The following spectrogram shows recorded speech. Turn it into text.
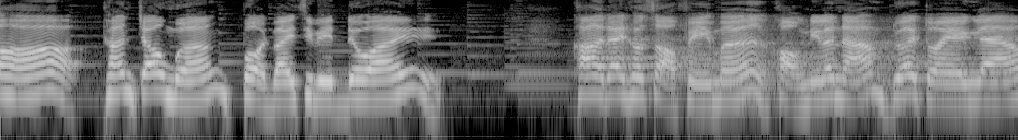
อ๋อ ท่านเจ้าเมืองโปรดไว้ชีวิตด้วย ข้าได้ทดสอบฝีมือของนิรนามด้วยตัวเองแล้ว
